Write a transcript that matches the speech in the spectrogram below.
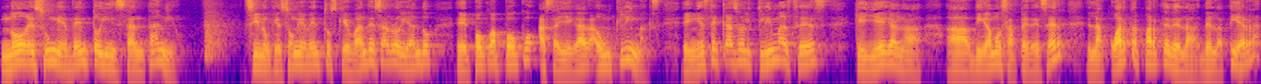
No es un evento instantáneo sino que son eventos que van desarrollando eh, poco a poco hasta llegar a un clímax. En este caso el clímax es que llegan a, digamos, a perecer la cuarta parte de la, de la Tierra.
